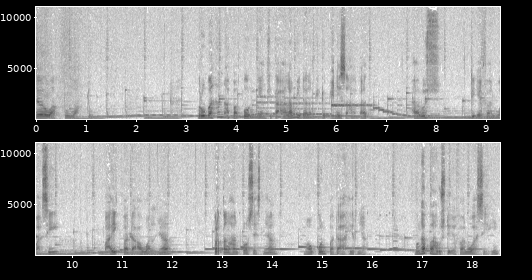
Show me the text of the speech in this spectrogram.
sewaktu-waktu. Perubahan apa pun yang kita alami dalam hidup ini sahabat harus dievaluasi baik pada awalnya, pertengahan prosesnya maupun pada akhirnya. Mengapa harus dievaluasi?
